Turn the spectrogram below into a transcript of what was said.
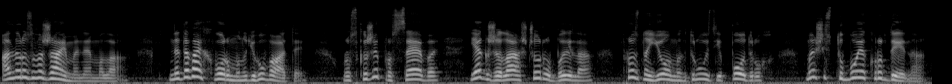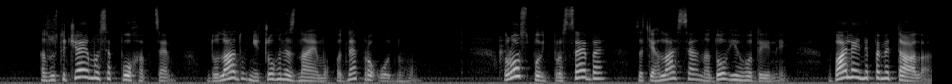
Але розважай мене, мала. Не давай хворому нудьгувати. Розкажи про себе, як жила, що робила, про знайомих, друзів, подруг. Ми ж із тобою як родина, а зустрічаємося похабцем. До ладу нічого не знаємо одне про одного. Розповідь про себе затяглася на довгі години. Валя й не пам'ятала,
